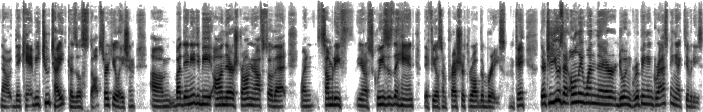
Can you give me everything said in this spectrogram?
Now they can't be too tight because they'll stop circulation, um, but they need to be on there strong enough so that when somebody you know squeezes the hand they feel some pressure throughout the brace okay they're to use that only when they're doing gripping and grasping activities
